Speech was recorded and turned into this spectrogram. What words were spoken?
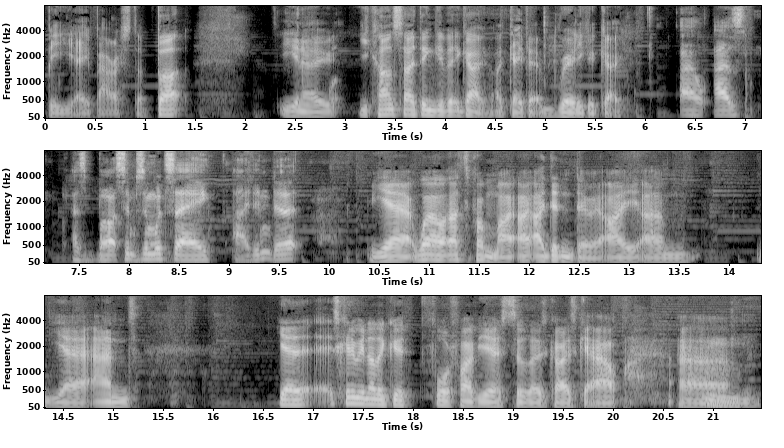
be a barrister. But you know, you can't say I didn't give it a go. I gave it a really good go. I'll, as as Bart Simpson would say, I didn't do it. Yeah, well, that's the problem. I, I, I didn't do it. I um, yeah, and yeah, it's going to be another good four or five years till those guys get out, um,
